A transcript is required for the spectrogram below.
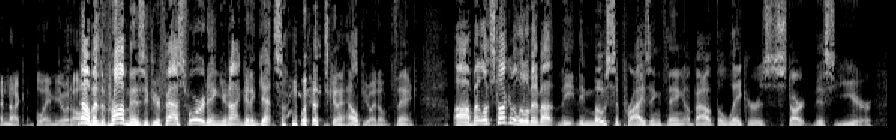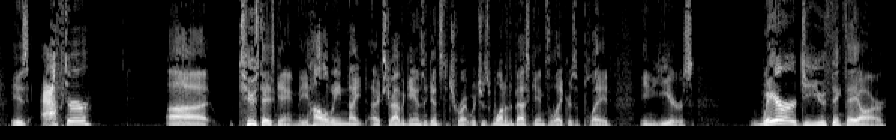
I'm not going to blame you at all. No, but the problem is if you're fast forwarding, you're not going to get somewhere that's going to help you, I don't think. Uh, but let's talk a little bit about the, the most surprising thing about the Lakers' start this year is after uh, Tuesday's game, the Halloween night extravaganza against Detroit, which was one of the best games the Lakers have played in years. Where do you think they are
